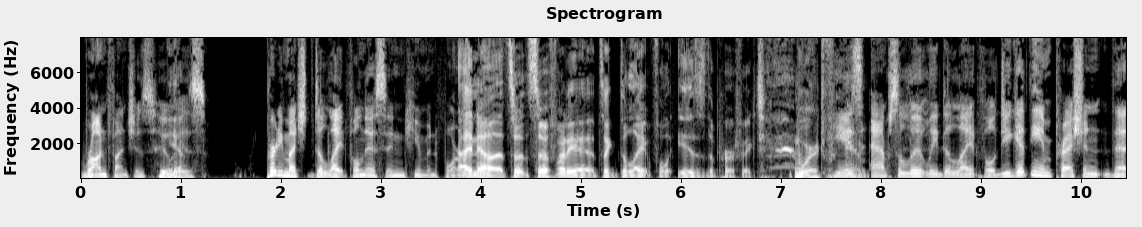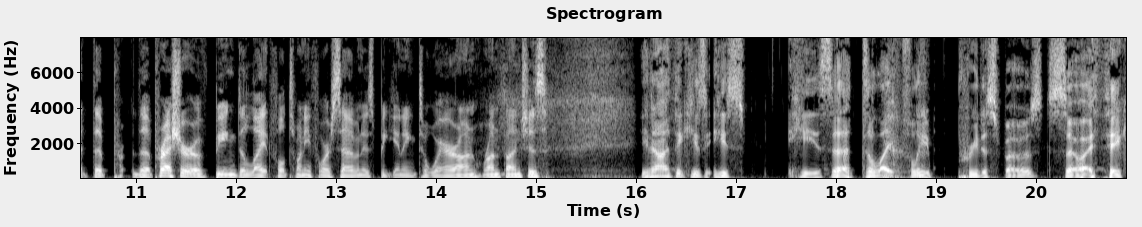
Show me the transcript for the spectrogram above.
Ron Funches, who is Yeah. pretty much delightfulness in human form. I know that's what's so funny. It's like delightful is the perfect word for he is absolutely delightful. Do you get the impression that the pr- the pressure of being delightful twenty four seven is beginning to wear on Ron Funches? You know, I think he's he's he's uh, delightfully predisposed. So I think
